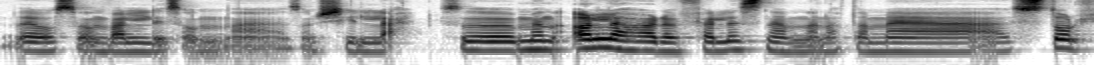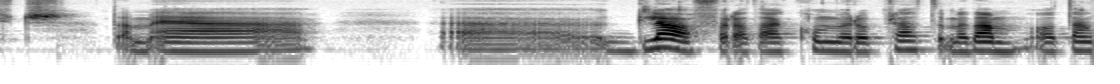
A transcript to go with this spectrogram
Det er også en veldig sånn, uh, sånn skille. Så, men alle har den fellesnevneren at de er stolt. De er uh, glad for at jeg kommer og prater med dem, og at de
